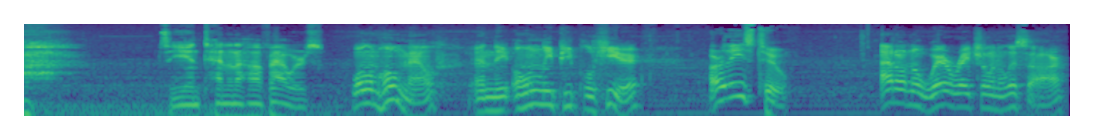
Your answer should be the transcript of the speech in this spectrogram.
See you in 10 and a half hours. Well, I'm home now, and the only people here are these two. I don't know where Rachel and Alyssa are,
